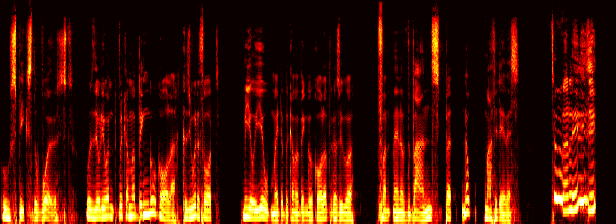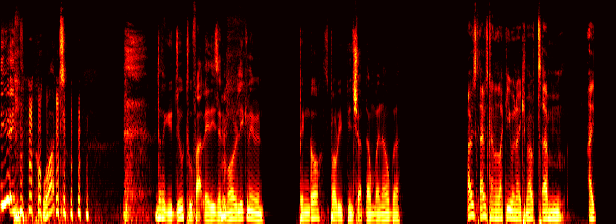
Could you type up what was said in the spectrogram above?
who speaks the worst was the only one to become a bingo caller. Because you would have thought me or you might have become a bingo caller because we were frontmen of the bands. But nope, Matthew Davies. Two fat ladies, 88. what? I don't think you do two fat ladies anymore, really, can even? Bingo. It's probably been shut down by now, but I was I was kind of lucky when I came out. Um, I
